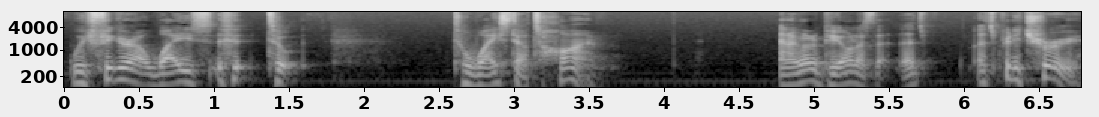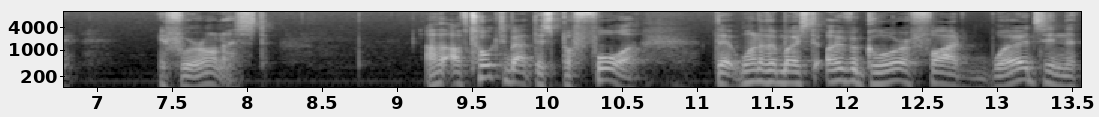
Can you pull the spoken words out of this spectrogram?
We figure out ways to, to waste our time. And I've got to be honest, that, that's, that's pretty true if we're honest. I've, I've talked about this before that one of the most overglorified words in the,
